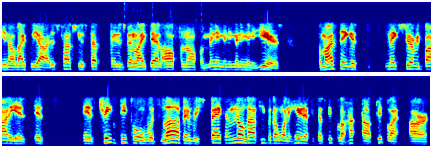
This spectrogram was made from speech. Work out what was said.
You know, like we are. This country is separated. It's been like that off and on for many, many, many, many years. But my thing is make sure everybody is is is treating people with love and respect. I know a lot of people don't want to hear that because people are uh, people are, are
